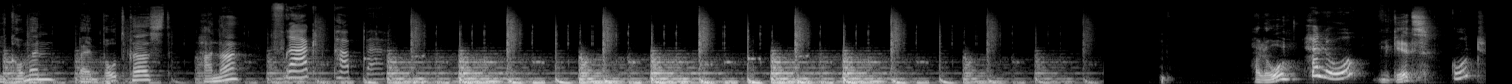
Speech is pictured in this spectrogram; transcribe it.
Willkommen beim Podcast Hanna fragt Papa. Hallo, Hallo, wie geht's? gut?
